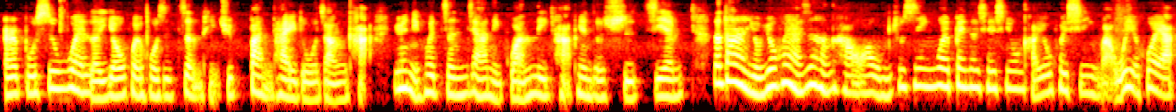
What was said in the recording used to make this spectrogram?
而不是为了优惠或是赠品去办太多张卡，因为你会增加你管理卡片的时间。那当然有优惠还是很好啊，我们就是因为被那些信用卡优惠吸引嘛，我也会啊，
